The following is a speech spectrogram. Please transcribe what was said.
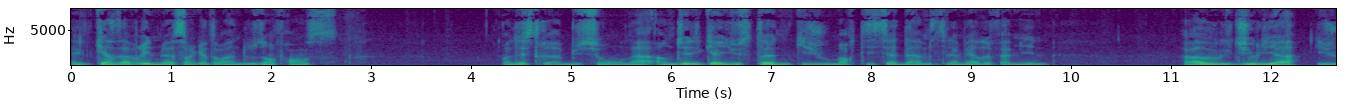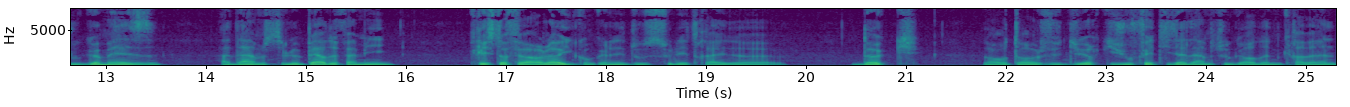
et le 15 avril 1992 en France. En distribution, on a Angelica Houston qui joue Morticia Adams, la mère de famille. Raoul Julia qui joue Gomez. Adams, le père de famille. Christopher Lloyd, qu'on connaît tous sous les traits de Doc dans Retour au futur, qui joue Fetty Adams ou Gordon Craven.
